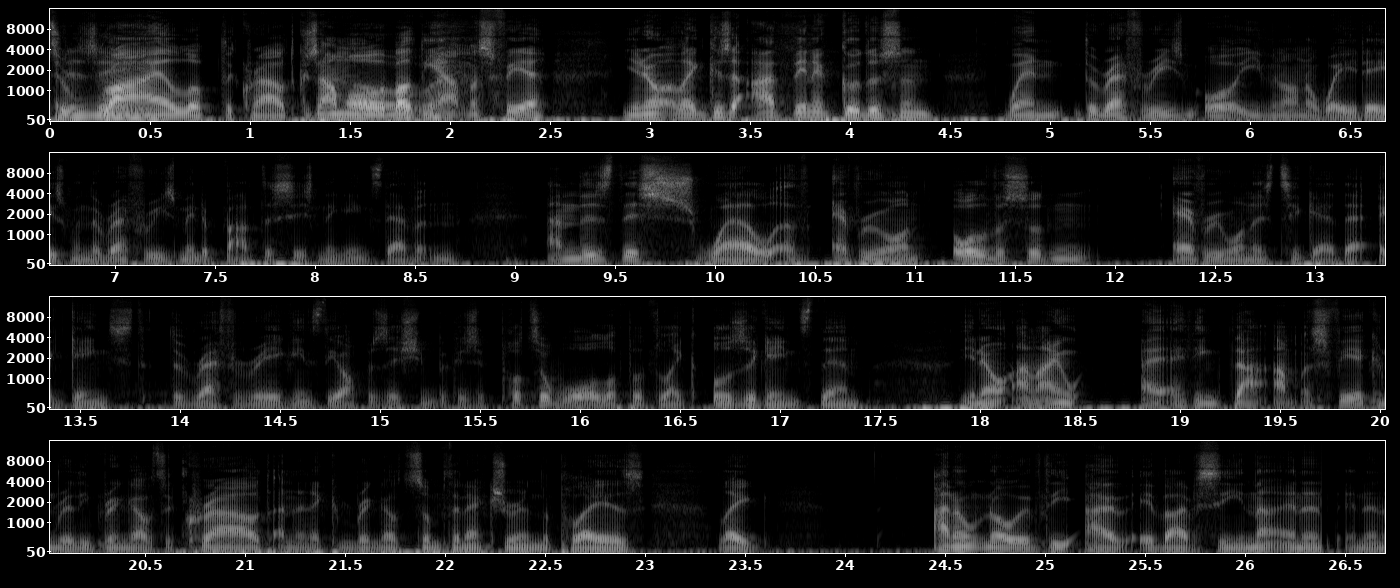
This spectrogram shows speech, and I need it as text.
To rile up the crowd because I'm all about the Oh. atmosphere. You know, like because I've been at Goodison when the referees, or even on away days when the referees made a bad decision against Everton, and there's this swell of everyone. All of a sudden, everyone is together against the referee, against the opposition, because it puts a wall up of like us against them. You know, and I, I I think that atmosphere can really bring out a crowd, and then it can bring out something extra in the players. Like, I don't know if the I've, if I've seen that in, a, in an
